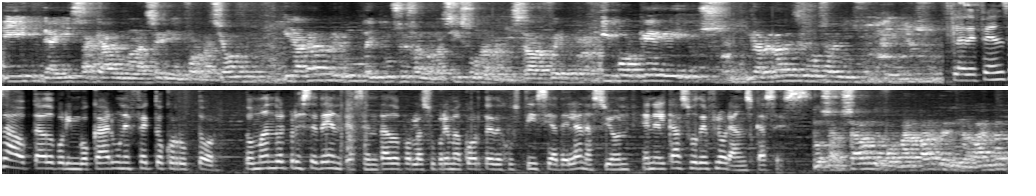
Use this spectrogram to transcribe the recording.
y de ahí sacaron una serie de información. Y la gran pregunta, incluso esa nos la hizo una magistrada, fue ¿y por qué ellos? Y la verdad es que no sabemos por qué ellos. La defensa ha optado por invocar un efecto corruptor tomando el precedente asentado por la Suprema Corte de Justicia de la Nación en el caso de Florence Cassés. Nos acusaron de formar parte de una banda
